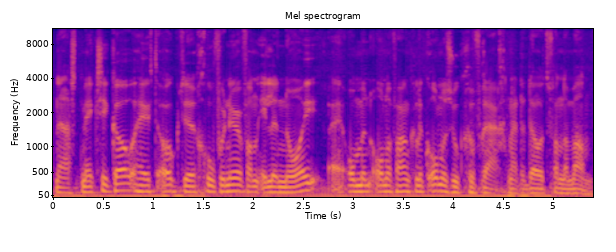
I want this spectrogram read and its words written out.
Naast Mexico heeft ook de gouverneur van Illinois... Eh, om een onafhankelijk onderzoek gevraagd naar de dood van de man.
